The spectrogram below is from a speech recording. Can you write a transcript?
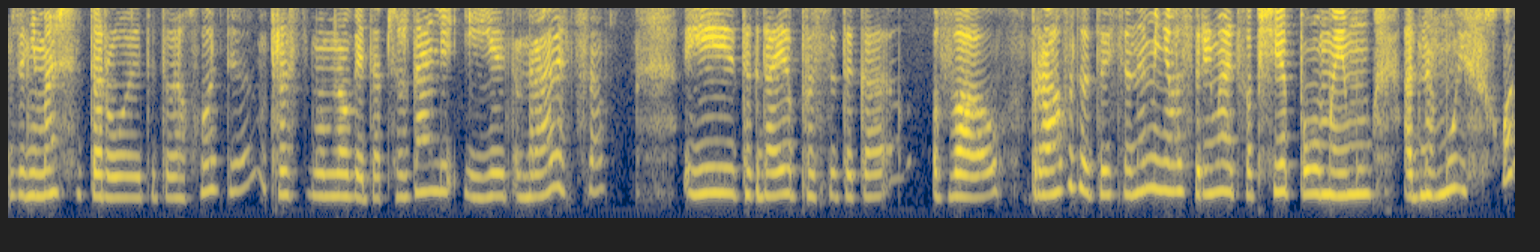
занимаешься второе, это твое хобби. Просто мы много это обсуждали, и ей это нравится. И тогда я просто такая, вау, правда? То есть она меня воспринимает вообще по моему одному из хобби.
